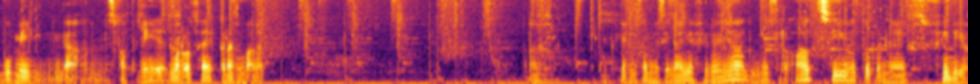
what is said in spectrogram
booming dan sepatu ini menurut saya keren banget mungkin sampai sini aja videonya. Gue out see you to the next video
